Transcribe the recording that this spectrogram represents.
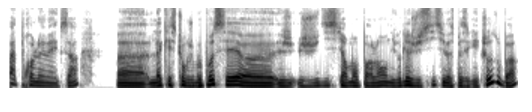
pas de problème avec ça. Euh, la question que je me pose, c'est euh, ju- judiciairement parlant, au niveau de la justice, il va se passer quelque chose ou pas?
